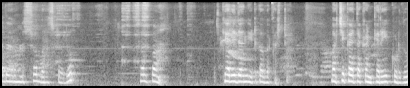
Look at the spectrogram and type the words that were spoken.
ಐದಾರು ವರ್ಷ ಬಳಸ್ಬೋದು. ಸ್ವಲ್ಪ ಕೆರೆದಂಗೆ ಇಟ್ಕೋಬೇಕಷ್ಟೆ. ಮಚ್ಚಿಕಾಯಿ ತಗೊಂಡು ಕೆರೆಗೆ ಕುಡ್ದು,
